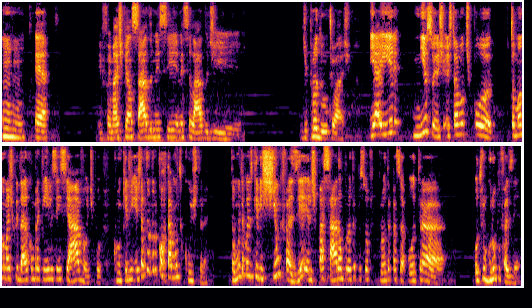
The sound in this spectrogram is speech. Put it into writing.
Uhum, é. E foi mais pensado nesse, nesse lado de, de produto, eu acho. E aí, nisso, eles estavam, tipo, tomando mais cuidado com para quem eles licenciavam, tipo, com que eles estavam tentando cortar muito custo, né? Então, muita coisa que eles tinham que fazer, eles passaram para outra pessoa, para outra pessoa, outra outro grupo fazer.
